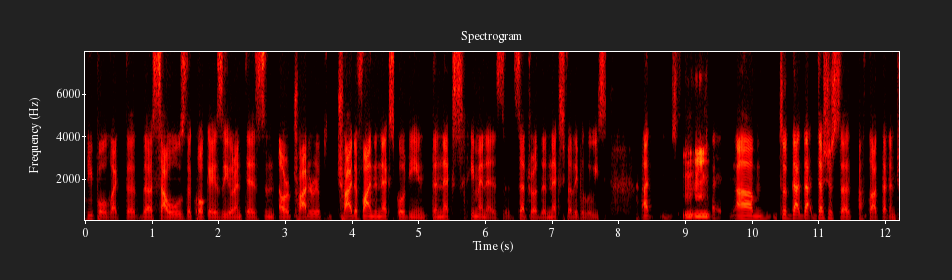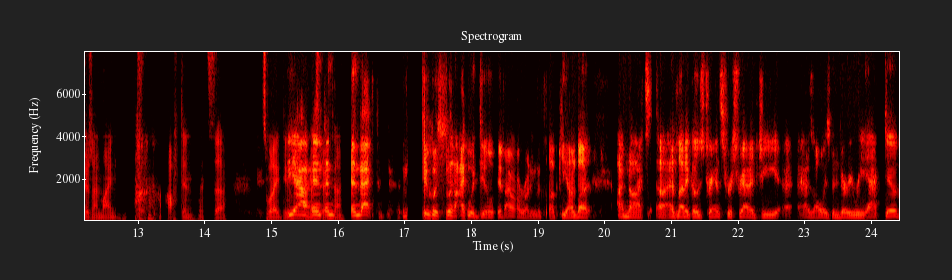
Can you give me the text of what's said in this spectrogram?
people like the the Sauls, the Koke's, the Llorentes, and or try to try to find the next Godin, the next Gimenez, etc., the next Filipe Luis. Uh, mm-hmm. Um, so that that that's just a, a thought that enters my mind often. That's uh, that's what I do. Yeah, and and, time. and that too is what I would do if I were running the club, Kiyan. But I'm not. Uh, Atletico's transfer strategy uh, has always been very reactive.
